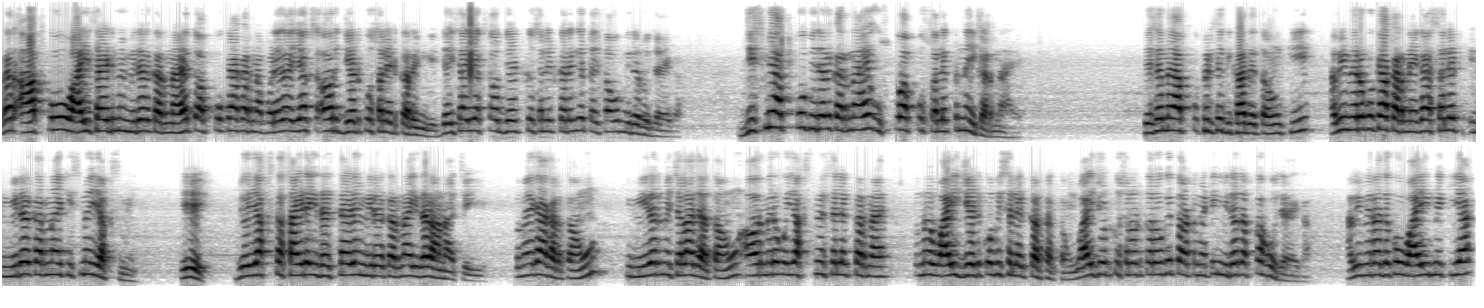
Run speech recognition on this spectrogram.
अगर आपको वाई साइड में मिरर करना है तो आपको क्या करना पड़ेगा? यक्स और जेड को सेलेक्ट करेंगे। जैसा यक्स और जेड को सेलेक्ट करेंगे, तैसा वो मिरर हो जाएगा। जिसमें आपको मिरर करना है, उसको आपको सेलेक्ट नहीं करना है। जैसे मैं आपको फिर से दिखा देता हूँ कि अभी मेरे को क्या करने का सेलेक्ट मिरर करना है किसमें यक्स में। ये, जो यक्स का साइड है, इधर साइड में मिरर करना है इधर आना चाहिए। तो मैं क्या करता हूँ कि मिरर में चला जाता हूँ और मेरे को यक्स में सेलेक्ट करना है। तो मैं वाई जेड को भी सेलेक्ट कर सकता हूँ। वाई जेड को सेलेक्ट करोगे तो ऑटोमेटिक मिरर आपका हो जाएगा। अभी मेरा देखो वाई में किया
